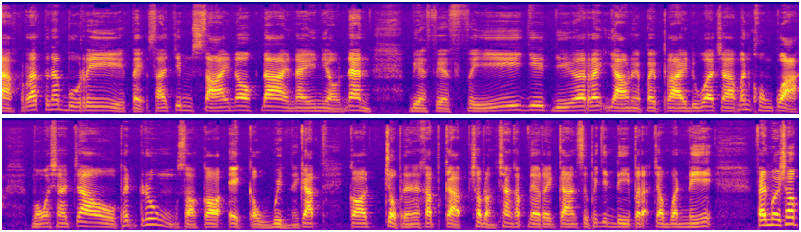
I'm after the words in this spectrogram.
ดักรัตนบุรี เตะซ้ายจิ้มซ้ายนอกได้ในเหนียวแน่น เบียดเสียดสียืดเยื้อระยาวเนี่ยไปปลายดูว่าจะมั่นคงกว่า มองว่าชนะเจ้าเพชรรุ่งสกเอกกวินนะครับก็จบเลยนะครับกับชอบหลังช่างครับในรายการสื่อพยินดีประจำวันนี้ แฟนมวยชอบ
